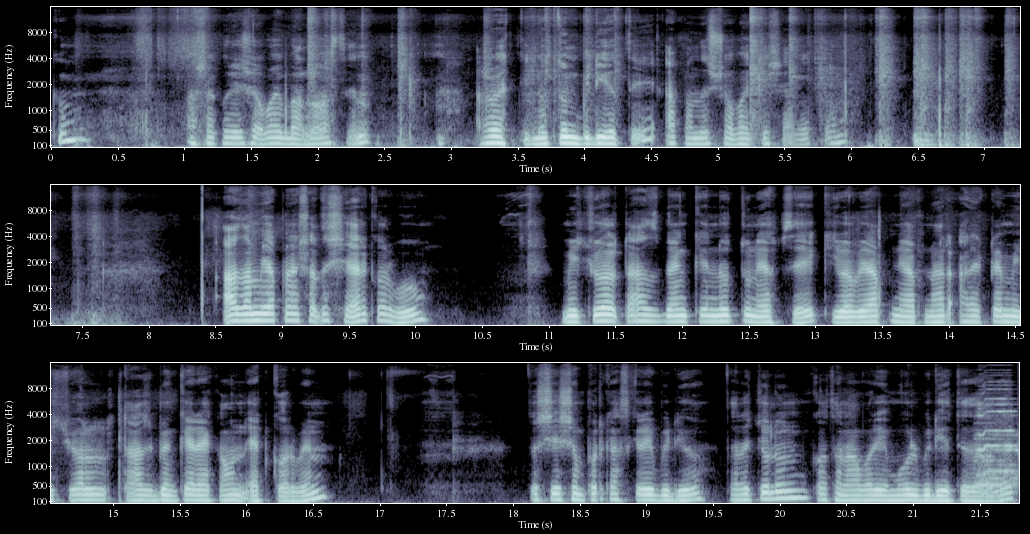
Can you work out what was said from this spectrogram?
আলাইকুম। আশা করি সবাই ভালো আছেন। আরও একটি নতুন ভিডিওতে আপনাদের সবাইকে স্বাগতম। আজ আমি আপনার সাথে শেয়ার করব মিউচুয়াল ট্রাস্ট ব্যাংকের নতুন অ্যাপসে কীভাবে আপনি আপনার আরেকটা মিউচুয়াল ট্রাস্ট ব্যাংকের অ্যাকাউন্ট অ্যাড করবেন। তো সে সম্পর্কে আজকের এই ভিডিও তাহলে চলুন কথা না বাড়িয়ে মূল ভিডিওতে যাওয়া যাক।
